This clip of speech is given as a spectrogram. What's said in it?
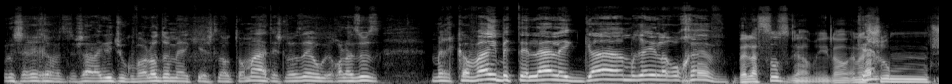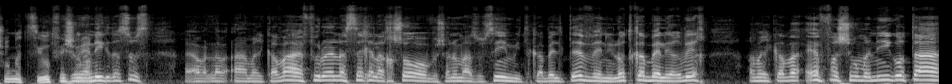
אפילו שרכב, אפשר להגיד שהוא כבר לא דומה, כי יש לו אוטומט, יש לו זה, הוא יכול לזוז. מרכבה היא בטלה לגמרי לרוכב. ולסוס גם, היא לא, אין לה כן. שום, שום מציאות. כפי שהוא. ינהיג את הסוס. אבל המרכבה, אפילו אין לה שכל לחשוב, בשונה מהסוסים, היא תקבל תבן, היא לא תקבל, היא ירוויח. המרכבה, איפה שהוא מנהיג אותה,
